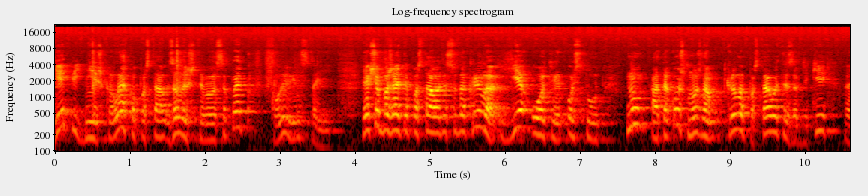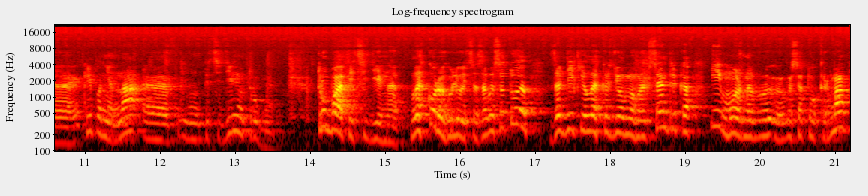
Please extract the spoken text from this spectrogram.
є підніжка, легко постав... залишити велосипед, коли він стоїть. Якщо бажаєте поставити сюди крила, є отвір ось тут. Ну, а також можна крила поставити завдяки е, кріпленню на е, підсидільну трубу. Труба підсидільна легко регулюється за висотою завдяки легкозйомного ексцентрика і можна висоту керма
